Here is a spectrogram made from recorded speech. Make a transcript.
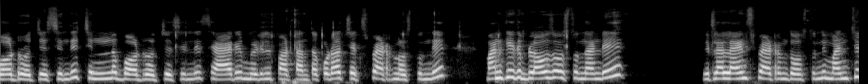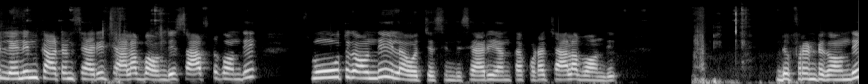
బార్డర్ వచ్చేసింది. చిన్న బార్డర్ వచ్చేసింది. శారీ మిడిల్ పార్ట్ అంతా కూడా చెక్స్ ప్యాటర్న్ వస్తుంది. మనకి ఇది బ్లౌజ్ వస్తుందండి. ఇట్లా లైన్స్ ప్యాటర్న్తో వస్తుంది. మంచి లెనిన్ కాటన్ శారీ చాలా బాగుంది. సాఫ్ట్గా ఉంది. స్మూత్గా ఉంది. ఇలా వచ్చేసింది. శారీ అంతా కూడా చాలా బాగుంది. డిఫరెంట్గా ఉంది.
